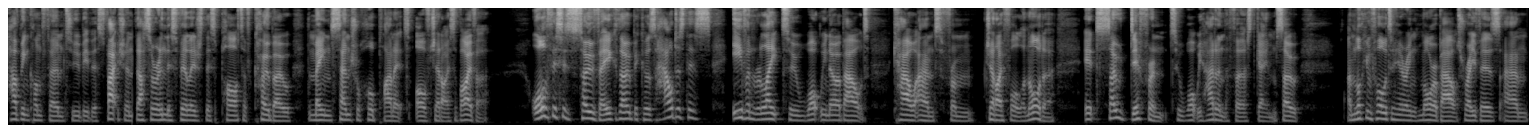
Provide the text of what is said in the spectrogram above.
have been confirmed to be this faction that are in this village, this part of Koboh, the main central hub planet of Jedi Survivor. All of this is so vague though, because how does this even relate to what we know about Cal and from Jedi Fallen Order? It's so different to what we had in the first game, so I'm looking forward to hearing more about Rayvis and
